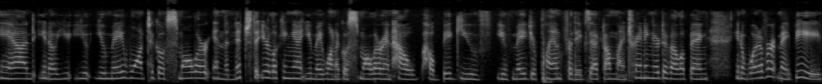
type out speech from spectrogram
and you know you, you you may want to go smaller in the niche that you're looking at you may want to go smaller in how how big you've you've made your plan for the exact online training you're developing you know whatever it may be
